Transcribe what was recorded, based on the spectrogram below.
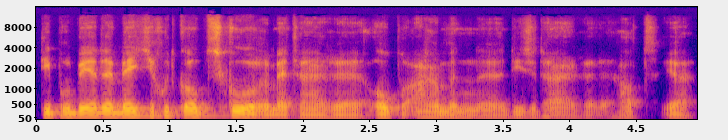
die probeerde een beetje goedkoop te scoren met haar uh, open armen uh, die ze daar had. Ja.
